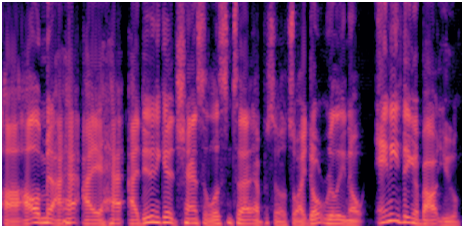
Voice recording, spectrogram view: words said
uh, I'll admit I ha- I, ha- I didn't get a chance to listen to that episode, so I don't really know anything about you.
